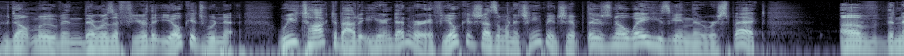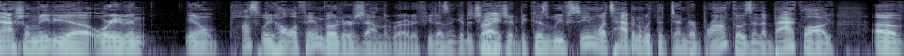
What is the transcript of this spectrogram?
who don't move. And there was a fear that Jokic would. Ne- we talked about it here in Denver. If Jokic doesn't win a championship, there's no way he's getting the respect of the national media or even you know possibly Hall of Fame voters down the road if he doesn't get a Right. championship. Because we've seen what's happened with the Denver Broncos and the backlog of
